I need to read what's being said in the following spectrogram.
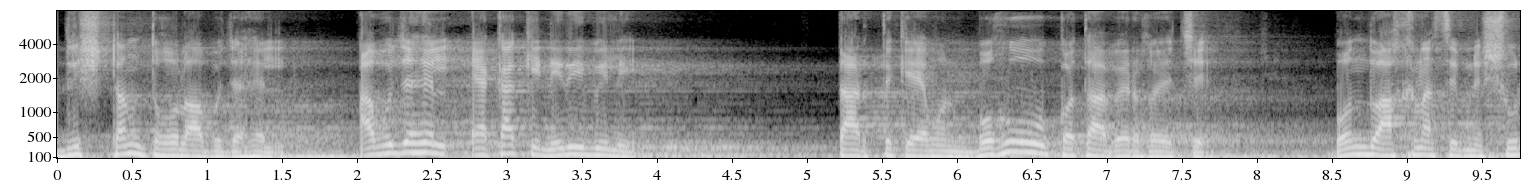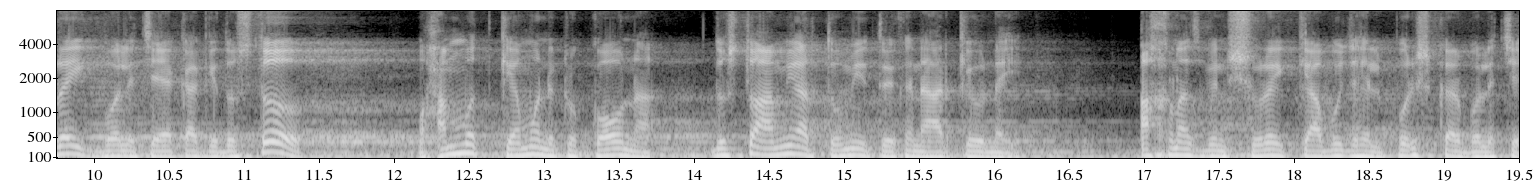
দৃষ্টান্ত হলো আবু জাহেল। আবু জাহেল একাকী নিরিবিলি তার থেকে এমন বহু কথা বের হয়েছে। বন্ধু আখনাস ইবনে সুরাইক বলেছে, একাকি দোস্ত, মোহাম্মদ কেমন একটু কও না। দোস্ত, আমি আর তুমি তো এখানে আর কেউ নেই। আখনাস বিন সুরাইককে আবু জাহেল পরিষ্কার বলেছে,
